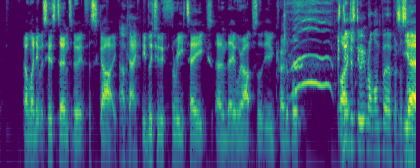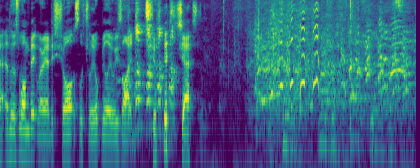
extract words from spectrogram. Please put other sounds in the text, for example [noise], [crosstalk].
And when it was his turn to do it for Sky, Okay. he'd literally did three takes and they were absolutely incredible. Did [laughs] Like- he just do it wrong on purpose or something? Yeah, and there was one bit where he had his shorts literally up below his like [laughs] ch- chest.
